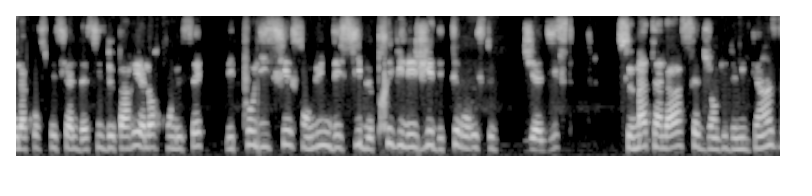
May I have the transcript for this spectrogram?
de la Cour spéciale d'assises de Paris, alors qu'on le sait, les policiers sont l'une des cibles privilégiées des terroristes djihadistes. Ce matin-là, 7 janvier 2015,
